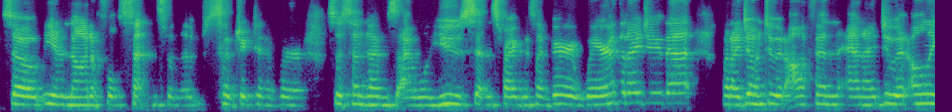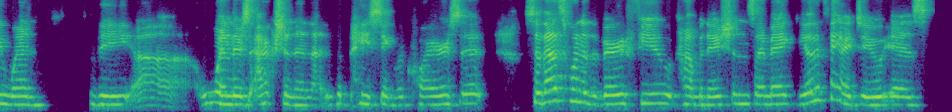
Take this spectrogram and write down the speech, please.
so, you know, not a full sentence with a subject and a verb. So sometimes I will use sentence fragments. I'm very aware that I do that, but I don't do it often. And I do it only when the uh, when there's action and the pacing requires it. So that's one of the very few accommodations I make. The other thing I do is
